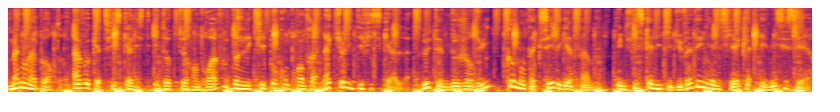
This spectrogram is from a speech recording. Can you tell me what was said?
Manon Laporte, avocate fiscaliste et docteur en droit, vous donne les clés pour comprendre l'actualité fiscale. Le thème d'aujourd'hui, comment taxer les GAFAM Une fiscalité du 21e siècle est nécessaire.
